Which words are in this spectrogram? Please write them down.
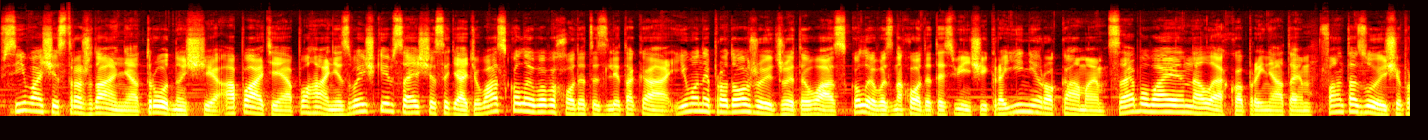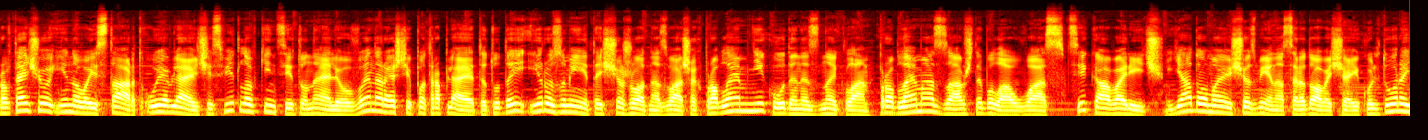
Всі ваші страждання, труднощі, апатія, погані звички все ще сидять у вас, коли ви виходите з літака, і вони продовжують жити у вас, коли ви знаходитесь в іншій країні роками. Це буває нелегко прийняти. Фантазуючи про втечу і новий старт, уявляючи світло в кінці тунелю, ви нарешті потрапляєте туди і розумієте, що жодна з ваших проблем нікуди не зникла. Проблема завжди була у вас. Цікава річ. Я думаю, що зміна середовища і культури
